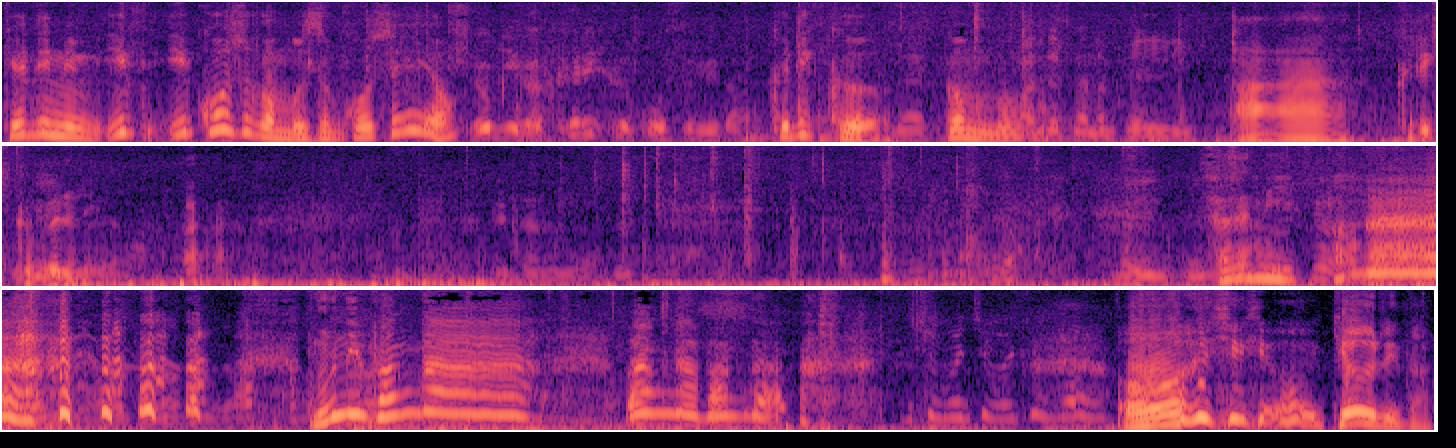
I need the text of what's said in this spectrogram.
캐디님, 이, 이 코스가 무슨 코스예요? 여기가 크리크 코스입니다. 크리크. 네. 그럼 뭐, 반대편은 밸리. 아, 아 크리크 밸리. 아, 일단은 네, 사장님, 반가. 누님 반가. 반가, 반가. 추워, 추워, 추워. 어, 겨울이다.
